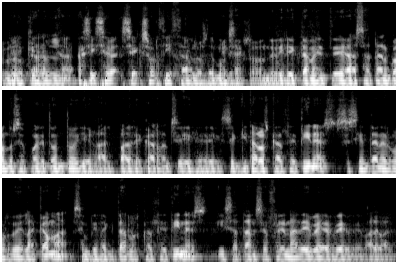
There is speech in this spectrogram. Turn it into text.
un local- así se, se exorciza a los demonios. Exacto, donde directamente a Satán cuando se pone tonto llega el padre Carrans y dice, se quita los calcetines, se sienta en el borde de la cama, se empieza a quitar los calcetines y Satán se frena de, ve, ve, ve, vale, vale,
